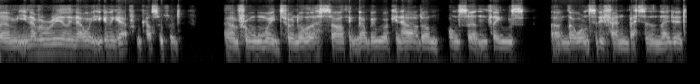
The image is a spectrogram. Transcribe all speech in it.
um, you never really know what you're going to get from Castleford um, from one week to another. So I think they'll be working hard on on certain things. Um, they want to defend better than they did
